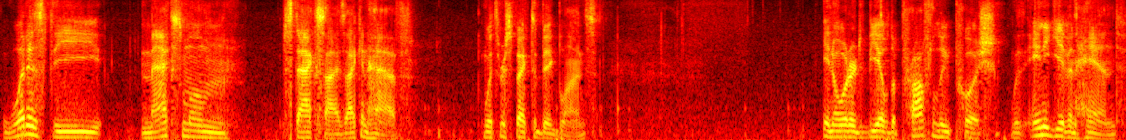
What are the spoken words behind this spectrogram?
what is the maximum stack size I can have with respect to big blinds in order to be able to profitably push with any given hand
